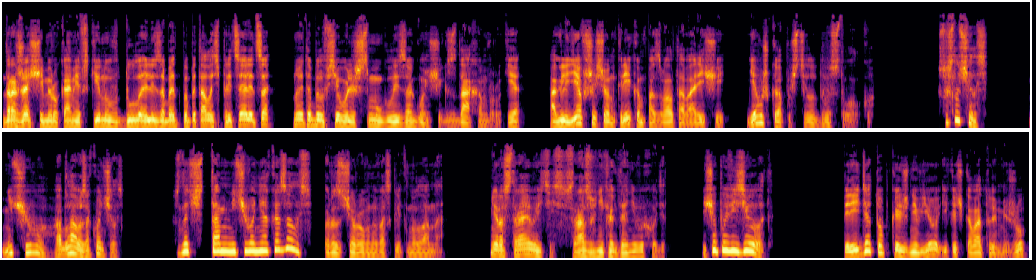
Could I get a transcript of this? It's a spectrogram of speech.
Дрожащими руками вскинув дуло, Элизабет попыталась прицелиться, но это был всего лишь смуглый загонщик с дахом в руке, Оглядевшись, он криком позвал товарищей. Девушка опустила двустволку. — Что случилось? — Ничего, облава закончилась. — Значит, там ничего не оказалось? — разочарованно воскликнула она. — Не расстраивайтесь, сразу никогда не выходит. Еще повезет. Перейдя топкое жневье и качковатую межу,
